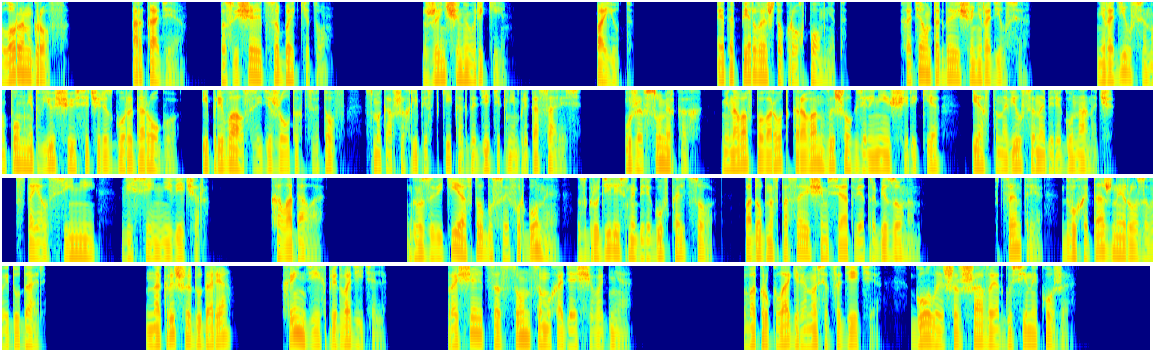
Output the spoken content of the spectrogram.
Лорен Гроф. Аркадия. Посвящается Беккету. Женщины у реки. Поют. Это первое, что Крох помнит. Хотя он тогда еще не родился. Не родился, но помнит вьющуюся через горы дорогу и привал среди желтых цветов, смыкавших лепестки, когда дети к ним прикасались. Уже в сумерках, миновав поворот, караван вышел к зеленеющей реке и остановился на берегу на ночь. Стоял синий весенний вечер. Холодало. Грузовики, автобусы и фургоны сгрудились на берегу в кольцо, подобно спасающимся от ветра бизонам. В центре двухэтажный розовый дударь. На крыше дударя Хэнди их предводитель. Прощается с солнцем уходящего дня. Вокруг лагеря носятся дети, голые, шершавые от гусиной кожи.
